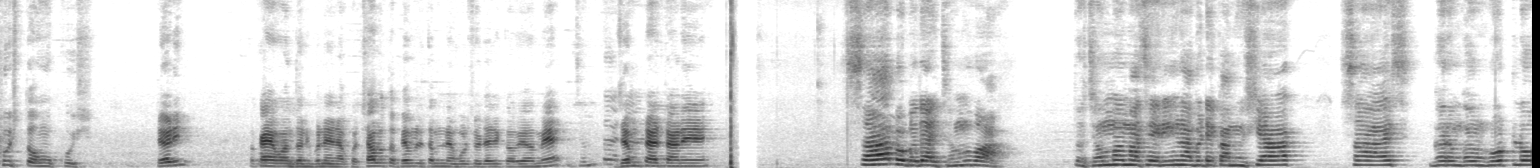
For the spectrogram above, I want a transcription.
ખુશ તો હું ખુશ. રેડી તો કાંઈ વાંધો નહીં બનાવી નાખો. ચાલો તો ફેમિલી તમને મળશું ડાયરેક્ટ હવે અમે જમતા ટાણે. સારો બધા જમવા. તો જમવામાં છે રીંગણા બટેકાનું શાક સાસ ગરમ ગરમ રોટલો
